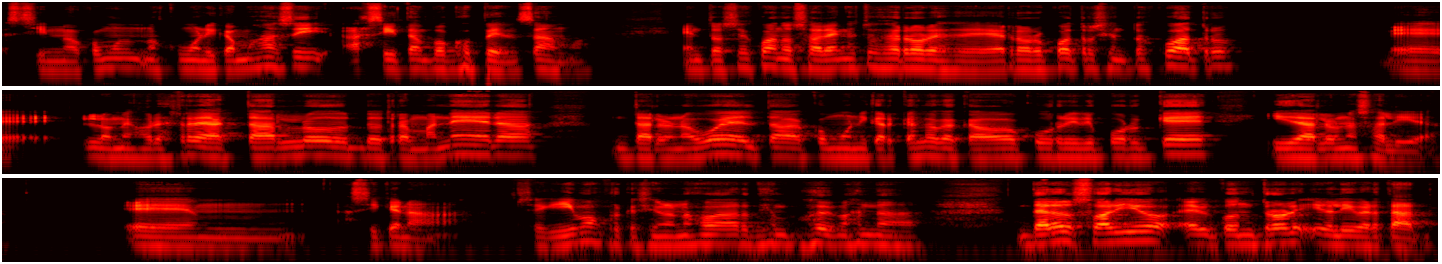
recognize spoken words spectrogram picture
si no nos comunicamos así, así tampoco pensamos. Entonces, cuando salen estos errores de error 404, eh, lo mejor es redactarlo de otra manera, darle una vuelta, comunicar qué es lo que acaba de ocurrir y por qué, y darle una salida. Eh, así que nada, seguimos porque si no nos va a dar tiempo de más nada. Dar al usuario el control y la libertad.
